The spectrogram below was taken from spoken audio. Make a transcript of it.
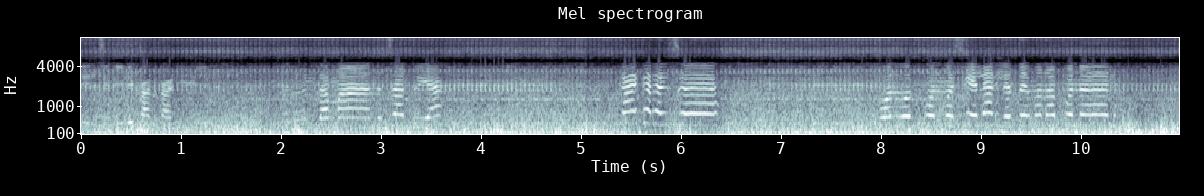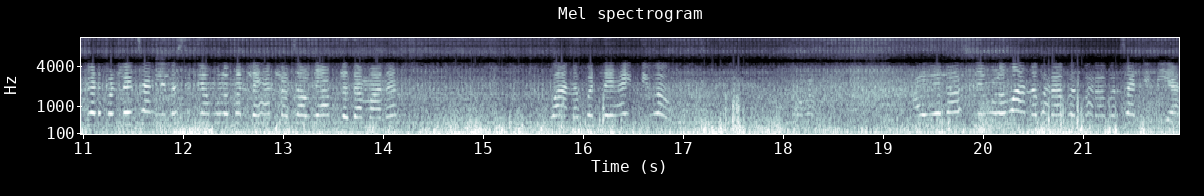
त्यांची काल गाडी म्हणून दमान चालूया काय करायचं फोनवर फोनमध्ये लागले तर म्हणा पण गडबड लय चांगली नसते त्यामुळं म्हणलं ह्यांना जाऊ द्या आपलं दमानं वाहनं पण लय हायती वाव हायवेला असल्यामुळं वाहनं बराबर बराबर चालली ती या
